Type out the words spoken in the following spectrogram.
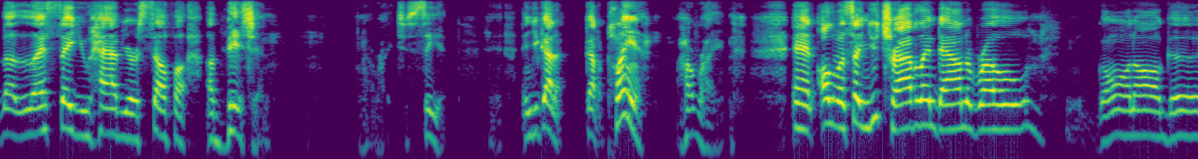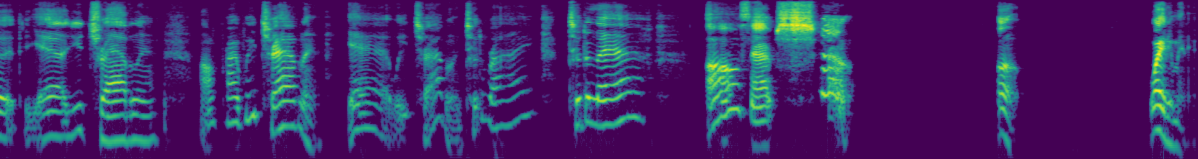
let's say you have yourself a, a vision. All right, you see it, and you got a got a plan all right. And all of a sudden you traveling down the road, going all good. Yeah, you traveling. All right, we traveling. Yeah, we traveling to the right, to the left. All snap. Shut up. Wait a minute.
